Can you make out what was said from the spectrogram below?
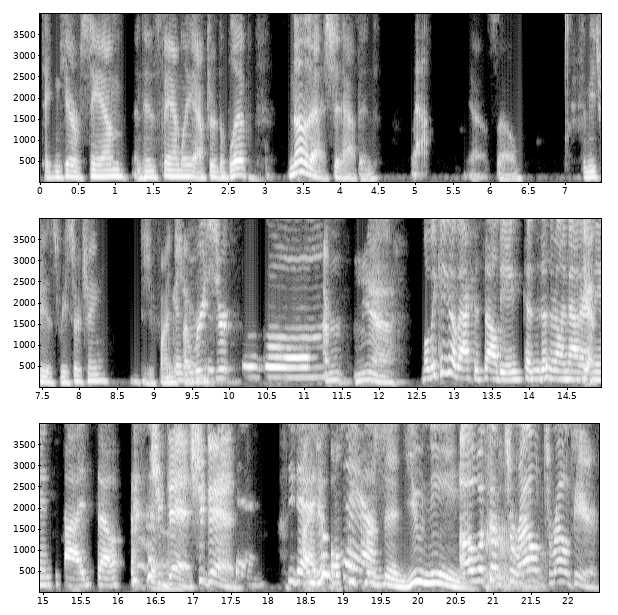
taking care of Sam and his family after the blip, none of that shit happened. No. Yeah. So Dimithri is researching. Did you find? Because I'm shit? of- research. Google. I'm yeah. Well, we can go back to Selby because it doesn't really matter Yeah. in the end. She died, so She dead. She dead. she did. I'm the only Sam. person you need. Oh, what's up, Terrell? Terrell's here.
